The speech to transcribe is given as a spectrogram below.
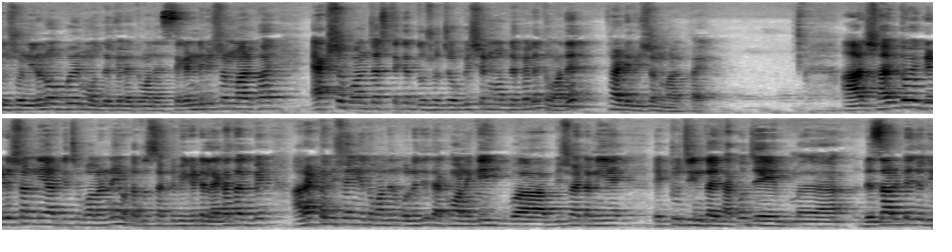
দুশো নিরানব্বইয়ের মধ্যে পেলে তোমাদের সেকেন্ড ডিভিশন মার্ক হয়। একশো পঞ্চাশ থেকে দুশো চব্বিশের মধ্যে পেলে তোমাদের থার্ড ডিভিশন মার্ক হয়। আর স্বাভাবিকভাবে গ্রেডেশন নিয়ে আর কিছু বলার নেই, ওটা তো সার্টিফিকেটে লেখা থাকবে। আর একটা বিষয় নিয়ে তোমাদের বলে দিই, দেখো অনেকেই বিষয়টা নিয়ে একটু চিন্তায় থাকো যে রেজাল্টে যদি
